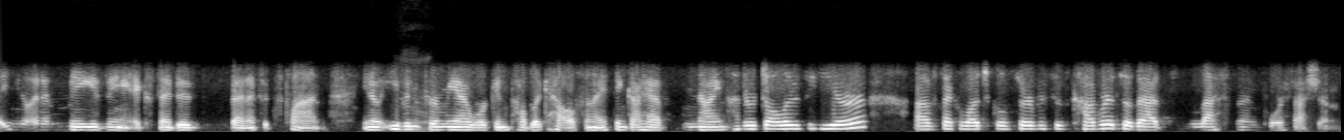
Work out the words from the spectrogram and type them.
you know an amazing extended benefits plan. You know, even for me, I work in public health, and I think I have nine hundred dollars a year of psychological services covered, so that's less than four sessions.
